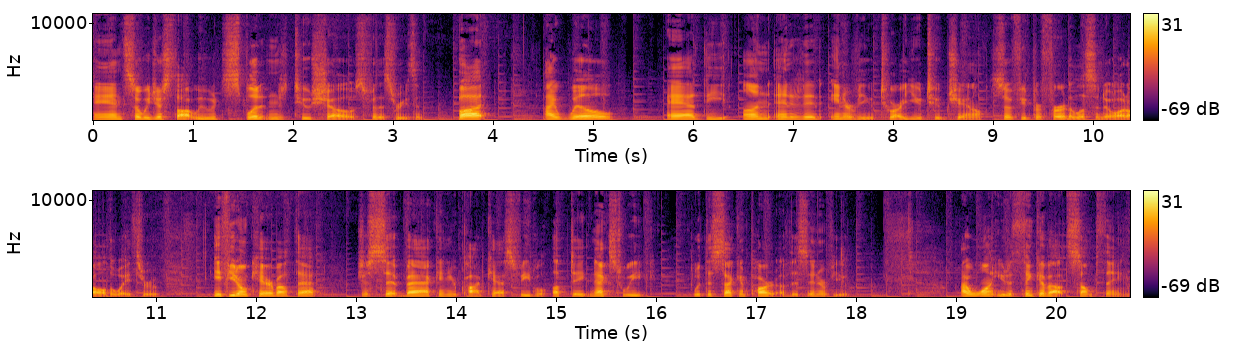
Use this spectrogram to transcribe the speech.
And so we just thought we would split it into two shows for this reason. But I will add the unedited interview to our YouTube channel. So if you'd prefer to listen to it all the way through. If you don't care about that, just sit back and your podcast feed will update next week with the second part of this interview. I want you to think about something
